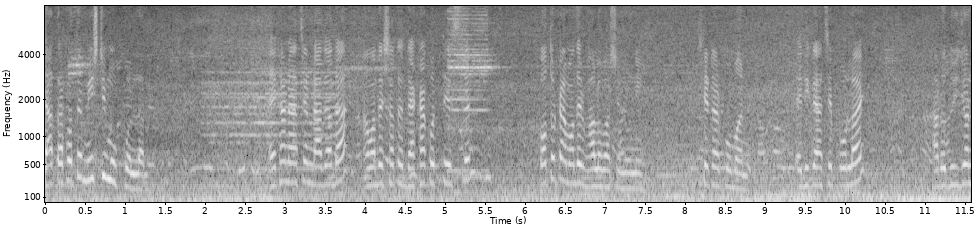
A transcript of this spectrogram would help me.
যাত্রাপথে মিষ্টি মুখ করলাম। এখানে আছেন রাজাদা, আমাদের সাথে দেখা করতে এসছেন। কতটা আমাদের ভালোবাসেন উনি, সেটার প্রমাণ। এদিকে আছে পোলয় আরও দুইজন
